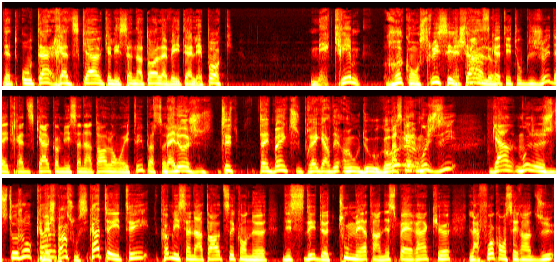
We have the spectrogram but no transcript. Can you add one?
d'être autant radical que les sénateurs l'avaient été à l'époque. Mais crime, reconstruit, c'est le je temps. pense là. que tu es obligé d'être radical comme les sénateurs l'ont été parce que. Ben là, je- tu sais, peut-être bien que tu pourrais garder un ou deux gars. Parce que moi, je dis, regarde, moi, je, je dis toujours quand. Mais je pense aussi. Quand tu as été, comme les sénateurs, tu sais, qu'on a décidé de tout mettre en espérant que la fois qu'on s'est rendu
